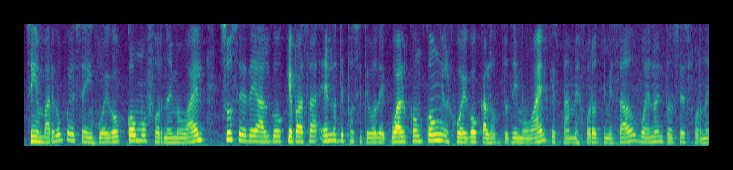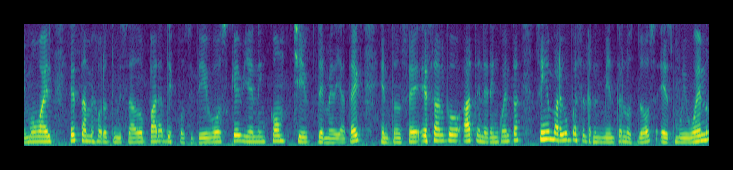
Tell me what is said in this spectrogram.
Sin embargo pues en juego como Fortnite Mobile sucede algo que pasa en los dispositivos de Qualcomm con el juego Call of Mobile que está mejor optimizado. Bueno, entonces Fortnite Mobile está mejor optimizado para dispositivos que vienen con chip de MediaTek. Entonces es algo a tener en cuenta. Sin embargo, pues el rendimiento en los dos es muy bueno.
